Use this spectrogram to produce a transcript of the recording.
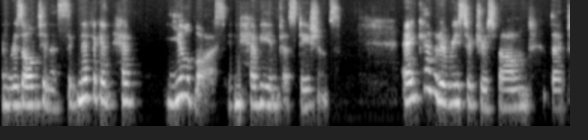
and result in a significant yield loss in heavy infestations. Ag Canada researchers found that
